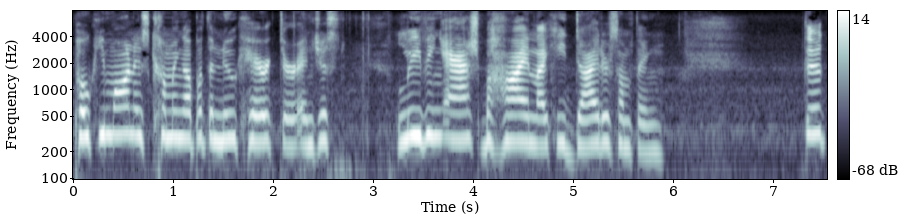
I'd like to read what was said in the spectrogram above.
Pokemon is coming up with a new character and just leaving Ash behind like he died or something the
